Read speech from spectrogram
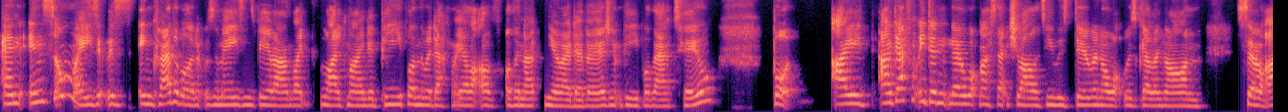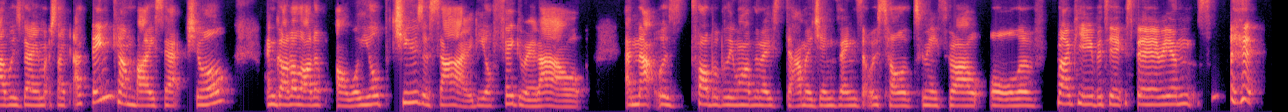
And in some ways, it was incredible and it was amazing to be around like like minded people. And there were definitely a lot of other neurodivergent people there too. But I, I definitely didn't know what my sexuality was doing or what was going on. So I was very much like, I think I'm bisexual and got a lot of, oh, well, you'll choose a side, you'll figure it out. And that was probably one of the most damaging things that was told to me throughout all of my puberty experience.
